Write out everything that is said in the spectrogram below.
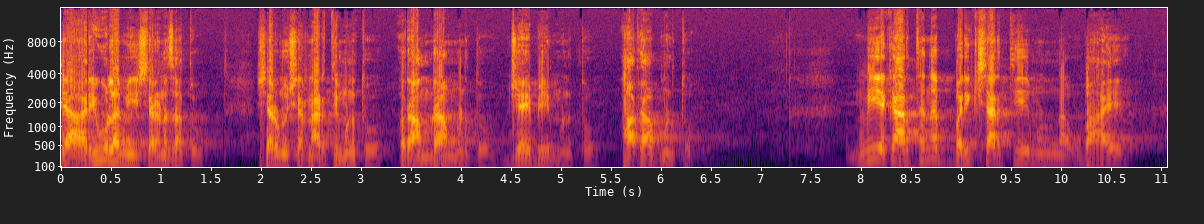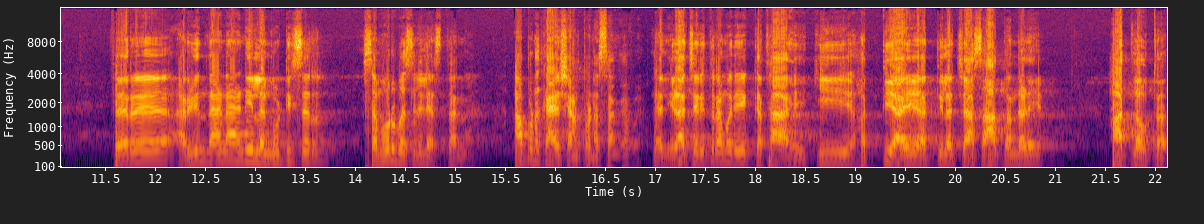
त्या अरिवला मी शरण जातो. शरणू शरणार्थी म्हणतो रामराम म्हणतो जय भीम म्हणतो आदाब म्हणतो. मी एका अर्थानं परीक्षार्थी म्हणून उभा आहे. तर अरविंद राणा आणि लंगोटी सर समोर बसलेले असताना आपण काय शहाणपणा सांगावं? या लीळा चरित्रामध्ये एक कथा आहे की हत्ती आहे हत्तीला चार सात आंधळे हात लावतात.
